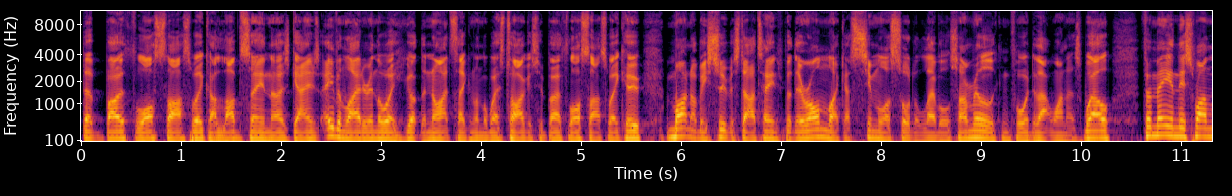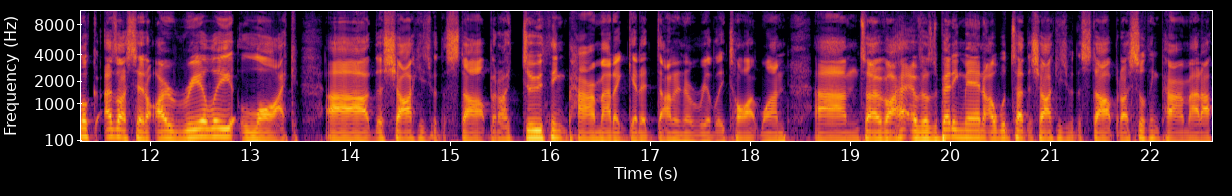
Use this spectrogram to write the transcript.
that both lost last week. I love seeing those games. Even later in the week, you got the Knights taking on the West Tigers, who both lost last week, who might not be superstar teams, but they're on like a similar sort of level. So I'm really looking forward to that one as well. For me in this one, look, as I said, I really like uh, the Sharkies with the start, but I do think Parramatta get it done in a really tight one. Um, so if I, if I was a betting man, I would take the Sharkies with the start, but I still think Parramatta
